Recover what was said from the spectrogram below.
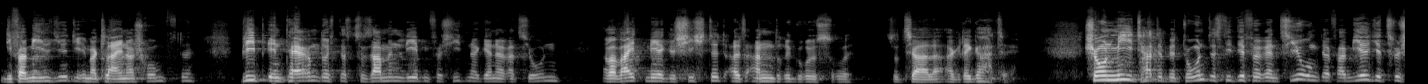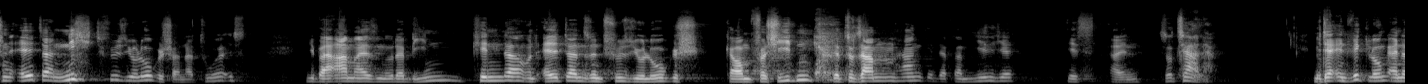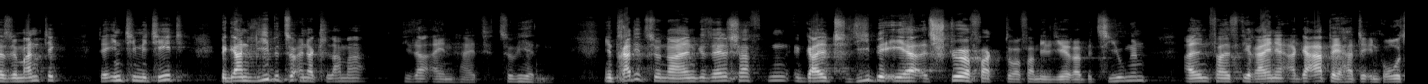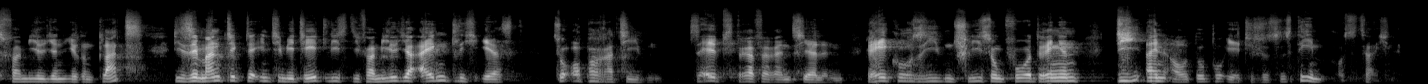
Die Familie, die immer kleiner schrumpfte, blieb intern durch das Zusammenleben verschiedener Generationen, aber weit mehr geschichtet als andere größere soziale Aggregate. Sean Mead hatte betont, dass die Differenzierung der Familie zwischen Eltern nicht physiologischer Natur ist, wie bei Ameisen oder Bienen. Kinder und Eltern sind physiologisch kaum verschieden. Der Zusammenhang in der Familie ist ein sozialer. Mit der Entwicklung einer Semantik der Intimität begann Liebe zu einer Klammer dieser Einheit zu werden. In traditionalen Gesellschaften galt Liebe eher als Störfaktor familiärer Beziehungen Allenfalls die reine Agape hatte in Großfamilien ihren Platz. Die Semantik der Intimität ließ die Familie eigentlich erst zur operativen, selbstreferenziellen, rekursiven Schließung vordringen, die ein autopoetisches System auszeichnet.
